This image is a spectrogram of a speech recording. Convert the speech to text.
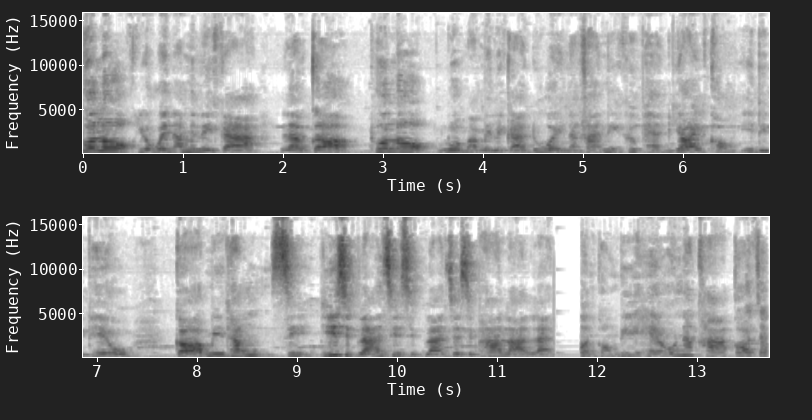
ทั่วโลกยกเว้นอเมริกา แล้วก็ทั่วโลกรวมอเมริกาด้วยนะคะ นี่คือแผนย่อยของ e d i t e l ก็มีทั้ง 20 ล้าน 40 ล้าน 75 ล้านและ ส่วนของ D Health นะคะก็จะ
